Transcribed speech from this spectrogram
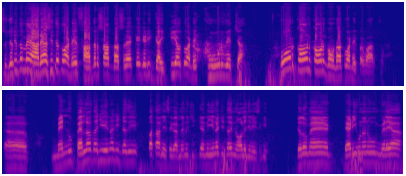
ਸੋ ਜਦੋਂ ਮੈਂ ਆ ਰਿਹਾ ਸੀ ਤੇ ਤੁਹਾਡੇ ਫਾਦਰ ਸਾਹਿਬ ਦੱਸ ਰਿਹਾ ਕਿ ਜਿਹੜੀ ਗਾਇਕੀ ਆ ਉਹ ਤੁਹਾਡੇ ਖੂਨ ਵਿੱਚ ਆ। ਹੋਰ ਕੌਣ ਕੌਣ ਗਾਉਂਦਾ ਤੁਹਾਡੇ ਪਰਿਵਾਰ ਚੋਂ? ਮੈਨੂੰ ਪਹਿਲਾਂ ਤਾਂ ਜੀ ਇਹਨਾਂ ਚੀਜ਼ਾਂ ਦੀ ਪਤਾ ਨਹੀਂ ਸੀਗਾ। ਮੈਨੂੰ ਚੀਜ਼ਾਂ ਦੀ ਇਹਨਾਂ ਚੀਜ਼ਾਂ ਦੀ ਨੌਲੇਜ ਨਹੀਂ ਸੀਗੀ। ਜਦੋਂ ਮੈਂ ਡੈਡੀ ਹੁਣਾਂ ਨੂੰ ਮਿਲਿਆ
